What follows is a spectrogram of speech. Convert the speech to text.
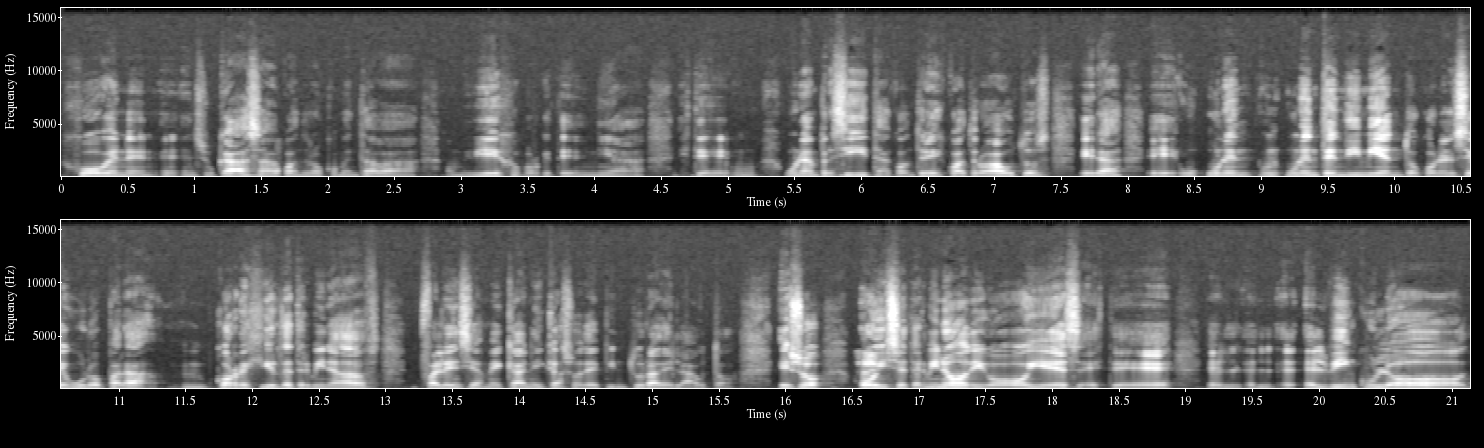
joven en, su casa, cuando lo comentaba con mi viejo, porque tenía este, una empresita con tres, cuatro autos, era eh, un, un entendimiento con el seguro para corregir determinadas falencias mecánicas o de pintura del auto. Eso hoy se terminó, digo, hoy es este, el, vínculo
